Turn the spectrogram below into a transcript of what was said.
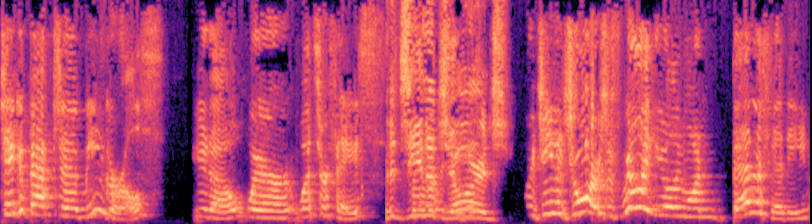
Take it back to Mean Girls, you know, where what's her face? Regina George. Regina George is really the only one benefiting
